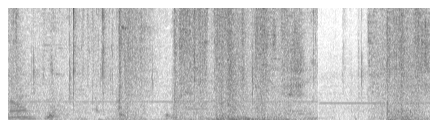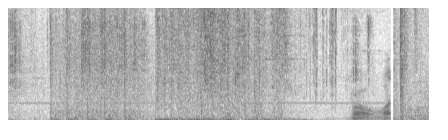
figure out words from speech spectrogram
No. Bro, what?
